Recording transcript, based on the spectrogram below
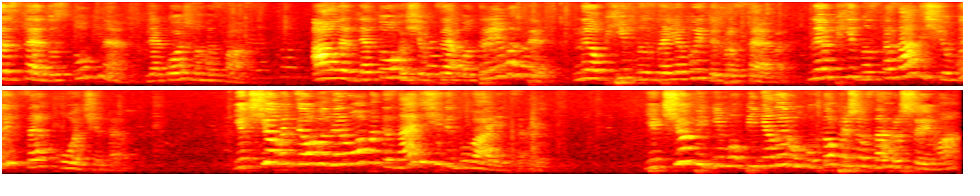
це все доступне для кожного з вас. Але для того, щоб це отримати, необхідно заявити про себе. Необхідно сказати, що ви це хочете. Якщо ви цього не робите, знаєте, що відбувається? Якщо підняли руку, хто прийшов за грошима,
